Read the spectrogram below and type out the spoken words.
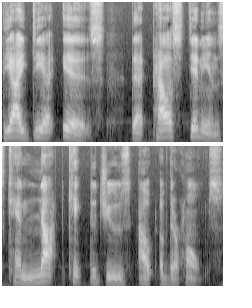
The idea is that Palestinians cannot kick the Jews out of their homes.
